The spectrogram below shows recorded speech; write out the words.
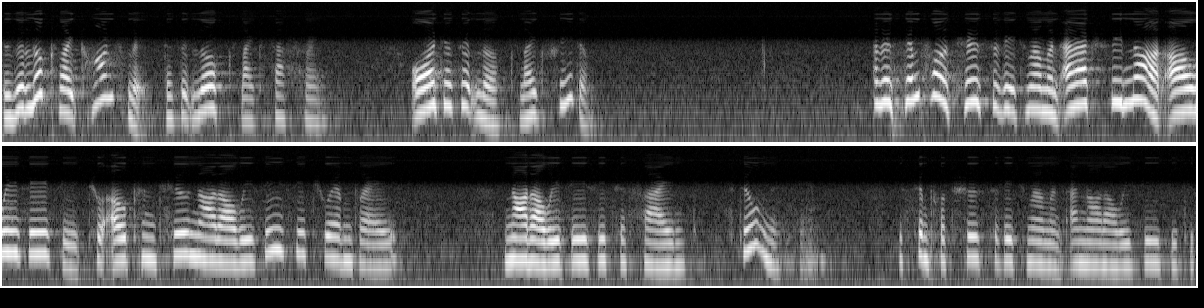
Does it look like conflict? Does it look like suffering? Or does it look like freedom? And the simple truths of each moment are actually not always easy to open to, not always easy to embrace, not always easy to find stillness in. The simple truths of each moment are not always easy to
